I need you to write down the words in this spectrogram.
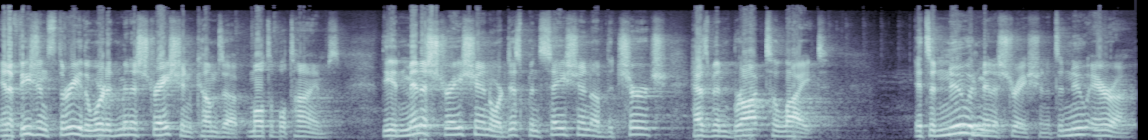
In Ephesians 3, the word administration comes up multiple times. The administration or dispensation of the church has been brought to light. It's a new administration, it's a new era.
